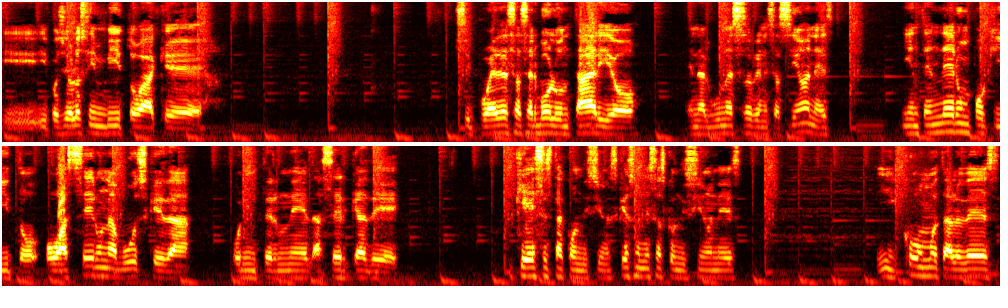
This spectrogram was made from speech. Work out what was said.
Y, pues yo los invito a que si puedes hacer voluntario en alguna de esas organizaciones y entender un poquito o hacer una búsqueda por internet acerca de qué es esta condición, qué son esas condiciones y cómo tal vez,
